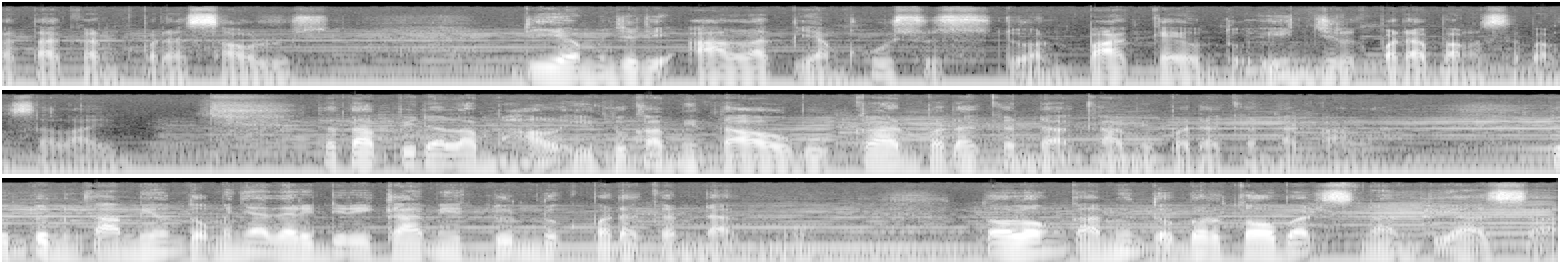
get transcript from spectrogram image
katakan kepada Saulus. Dia menjadi alat yang khusus Tuhan pakai untuk Injil kepada bangsa-bangsa lain. Tetapi dalam hal itu kami tahu bukan pada kehendak kami pada kehendak Allah. Tuntun kami untuk menyadari diri kami tunduk pada kehendak-Mu Tolong kami untuk bertobat senantiasa.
